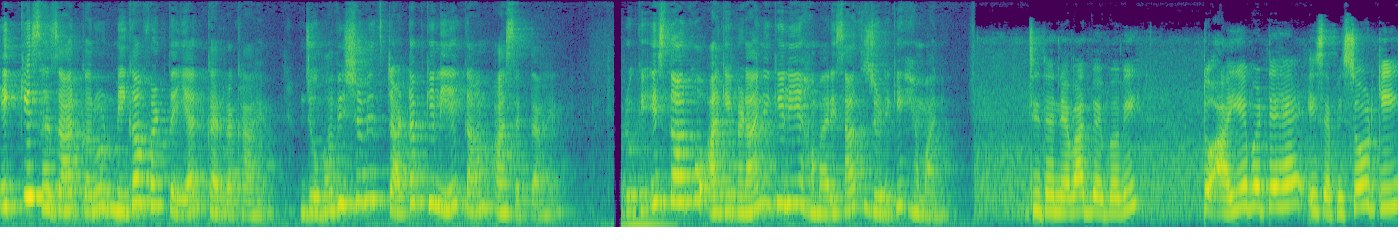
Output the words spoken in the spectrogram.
इक्कीस हज़ार करोड़ मेगा फंड तैयार कर रखा है, जो भविष्य में स्टार्टअप के लिए काम आ सकता है। के इस दौर को आगे बढ़ाने के लिए हमारे साथ जुड़ेगी हेमानी। जी, धन्यवाद वैभवी। तो आइए बढ़ते हैं इस एपिसोड की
